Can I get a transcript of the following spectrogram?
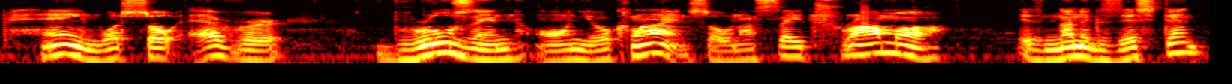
pain whatsoever, bruising on your client. So when I say trauma is non existent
